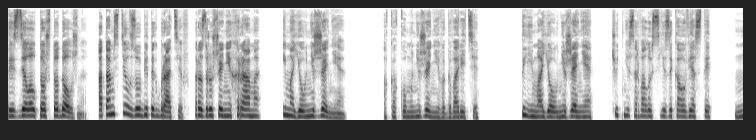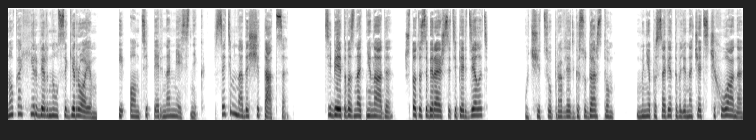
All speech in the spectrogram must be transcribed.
Ты сделал то, что должно. Отомстил за убитых братьев, разрушение храма и мое унижение. О каком унижении вы говорите? Ты мое унижение. Чуть не сорвалось с языка у Весты. Но Кахир вернулся героем, и он теперь наместник. С этим надо считаться. Тебе этого знать не надо. Что ты собираешься теперь делать? Учиться управлять государством. Мне посоветовали начать с Чихуана,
